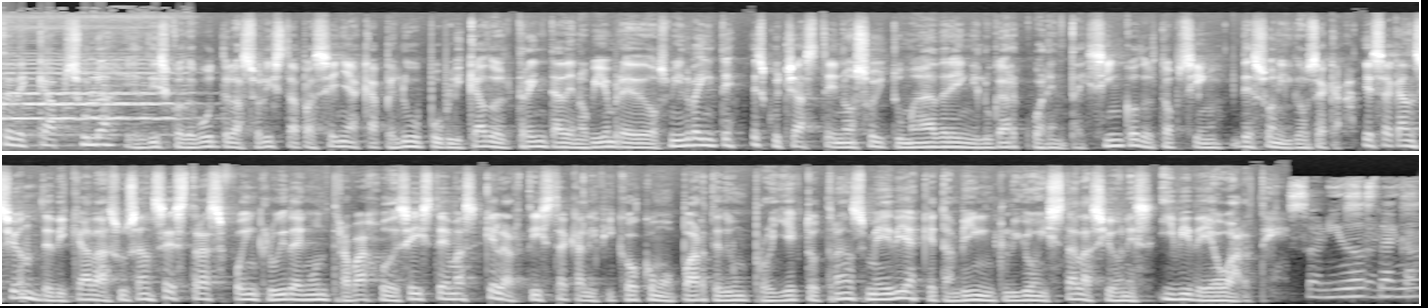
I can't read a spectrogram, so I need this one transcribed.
De Cápsula, el disco debut de la solista paseña Capelú, publicado el 30 de noviembre de 2020, escuchaste No Soy Tu Madre en el lugar 45 del top 100 de sonidos de acá. Esa canción, dedicada a sus ancestras, fue incluida en un trabajo de seis temas que el artista calificó como parte de un proyecto transmedia que también incluyó instalaciones y videoarte. Sonidos de acá.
